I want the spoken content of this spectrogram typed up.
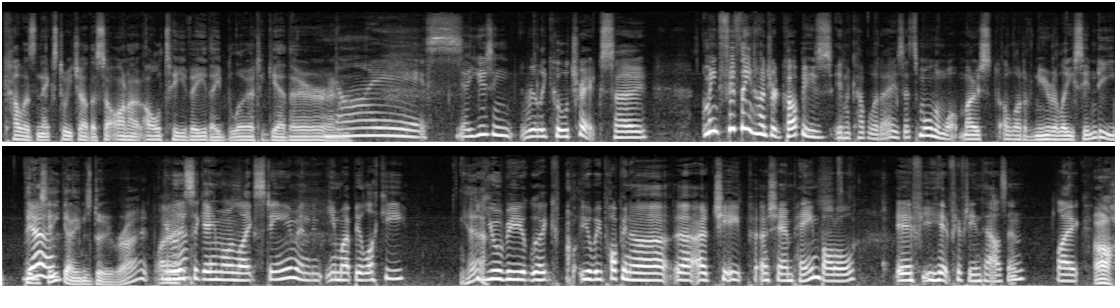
colors next to each other. So on an old TV, they blur together. And, nice. Yeah, using really cool tricks. So, I mean, fifteen hundred copies in a couple of days. That's more than what most a lot of new release indie PC Yeah. games do, right? You release a game on like Steam, and you might be lucky. yeah, You'll be like you'll be popping a a, a cheap a champagne bottle if you hit fifteen thousand. Like oh,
